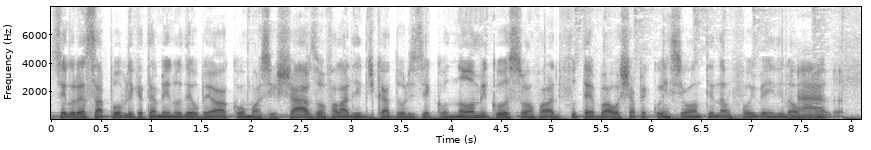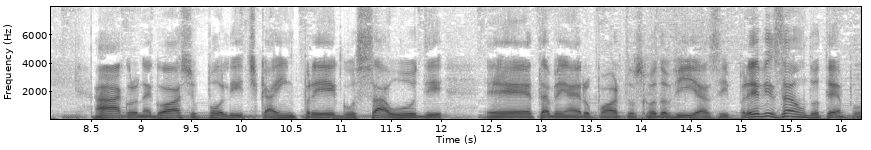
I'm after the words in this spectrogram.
Segurança Pública também no DUBO com o Moacir Chaves. Vamos falar de indicadores econômicos. Vamos falar de futebol. O Chapecoense ontem não foi bem de novo. Ah, né? agronegócio, política, emprego, saúde, é, também aeroportos, rodovias e previsão do tempo.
